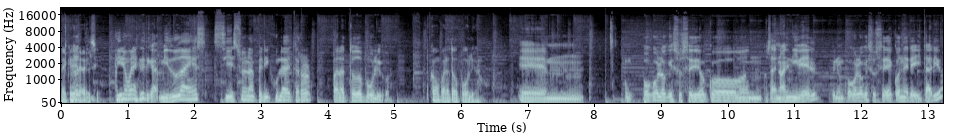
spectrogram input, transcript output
A ver, sí. Tiene buena crítica. Mi duda es si es una película de terror para todo público. Como para todo público. Eh, un poco lo que sucedió con. O sea, no al nivel, pero un poco lo que sucede con Hereditario.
